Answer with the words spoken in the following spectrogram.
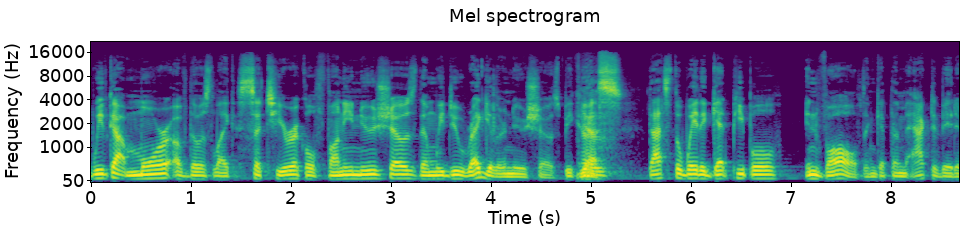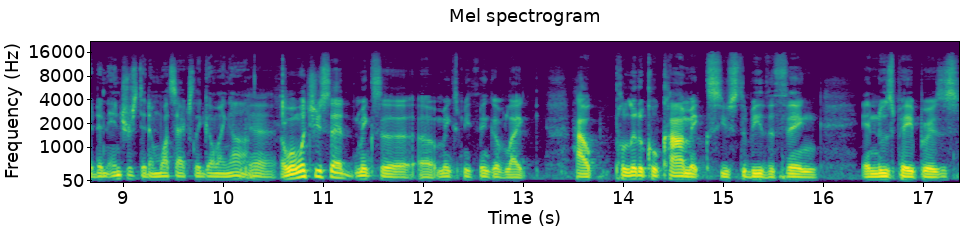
we've got more of those like satirical, funny news shows than we do regular news shows because Yes. that's the way to get people involved and get them activated and interested in what's actually going on. Yeah. Well, what you said makes a uh, makes me think of like how political comics used to be the thing in newspapers.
